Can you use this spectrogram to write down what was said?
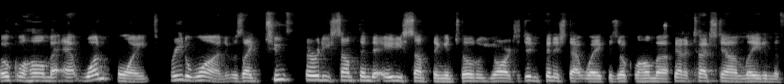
Oklahoma at one point three to one. It was like two thirty something to eighty something in total yards. It didn't finish that way because Oklahoma got a touchdown late in the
